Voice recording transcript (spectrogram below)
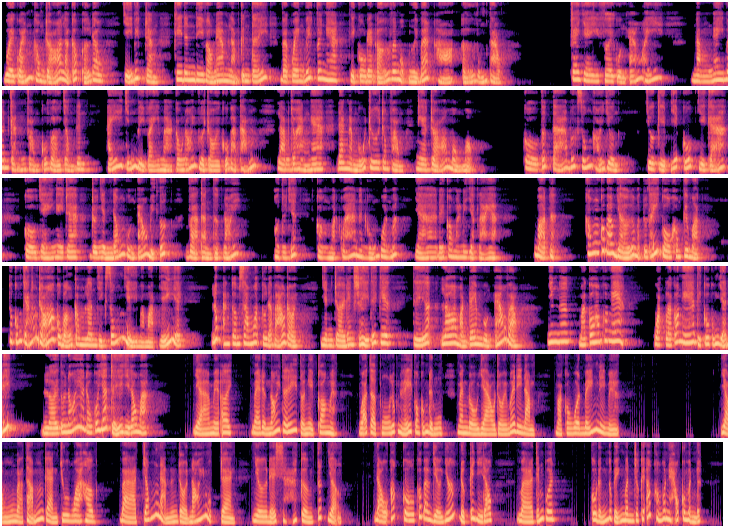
Quê quán không rõ là gốc ở đâu, chỉ biết rằng khi Đinh đi vào Nam làm kinh tế và quen biết với Nga thì cô đang ở với một người bác họ ở Vũng Tàu. Cái dây phơi quần áo ấy nằm ngay bên cạnh phòng của vợ chồng Đinh. Ấy chính vì vậy mà câu nói vừa rồi của bà Thẩm làm cho Hằng Nga đang nằm ngủ trưa trong phòng nghe rõ mồn một. Cô tất tả bước xuống khỏi giường, chưa kịp dép cốt gì cả. Cô chạy ngay ra rồi nhìn đống quần áo bị ướt và thành thật nói Ôi tôi chết, con mệt quá nên ngủ quên mất. Dạ để con mang đi giặt lại à. Mệt à, không có bao giờ mà tôi thấy cô không kêu mệt. Tôi cũng chẳng rõ cô bận công lên việc súng gì mà mệt dĩ vậy. Lúc ăn cơm xong á, tôi đã bảo rồi, nhìn trời đang xì thế kia, thì á, lo mà đem quần áo vào. Nhưng mà cô không có nghe, hoặc là có nghe thì cô cũng giả điếc. Lời tôi nói đâu có giá trị gì đâu mà. Dạ mẹ ơi, mẹ đừng nói thế tội nghiệp con mà. Quả thật lúc nãy con cũng định mang đồ vào rồi mới đi nằm, mà con quên bén đi mẹ. Giọng bà Thẩm càng chua ngoa hơn. Bà chống nạnh rồi nói một tràng như để xả cơn tức giận. Đầu óc cô có bao giờ nhớ được cái gì đâu mà chẳng quên. Cô đừng có biện minh cho cái óc không có não của mình nữa.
